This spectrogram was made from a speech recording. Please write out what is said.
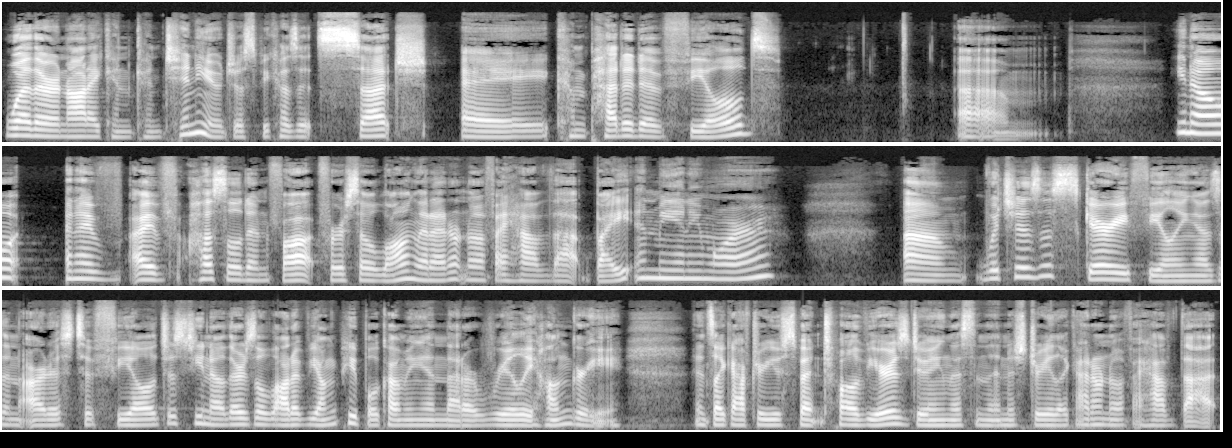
whether or not I can continue just because it's such a competitive field. Um, you know, and I've I've hustled and fought for so long that I don't know if I have that bite in me anymore. Um, which is a scary feeling as an artist to feel. Just, you know, there's a lot of young people coming in that are really hungry. And it's like after you've spent 12 years doing this in the industry, like I don't know if I have that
